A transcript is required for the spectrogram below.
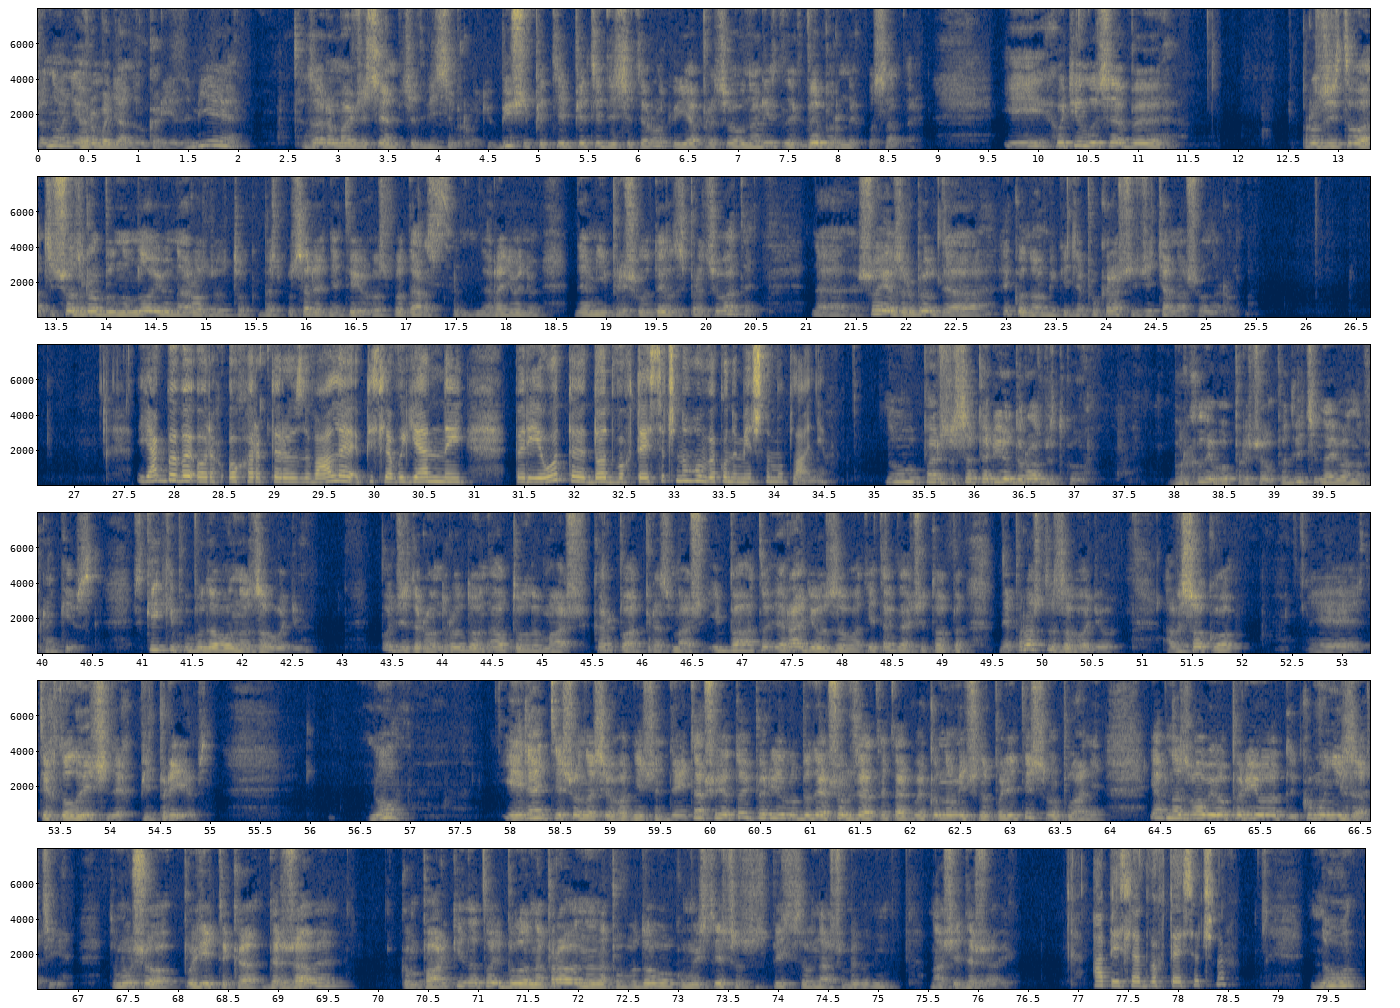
Шановні громадяни України, мені зараз майже 78 років. Більше 50 років я працював на різних виборних посадах. І хотілося б прозвітувати, що зроблено мною на розвиток безпосередньо тих господарств районів, де мені прийшлось працювати. Е, Що я зробив для економіки, для покращення життя нашого народу. Як би ви охарактеризували післявоєнний період до 2000-го в економічному плані? Ну, перш за все, період розвитку. Бурхливо причому. Подивіться на Івано-Франківськ. Скільки побудовано заводів. Поджідрон, Родон, Автолемаш, Карпат, Пресмаш і багато, і радіозавод, і так далі. Тобто не просто заводів, а високотехнологічних підприємств. Ну, і гляньте, що на сьогоднішній день. Так що я той період буде, якщо взяти так в економічно-політичному плані, я б назвав його період комунізації, тому що політика держави, компартії на той було направлено на побудову комуністичного суспільства в нашому, в нашій державі. А після 2000-х? Ну,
